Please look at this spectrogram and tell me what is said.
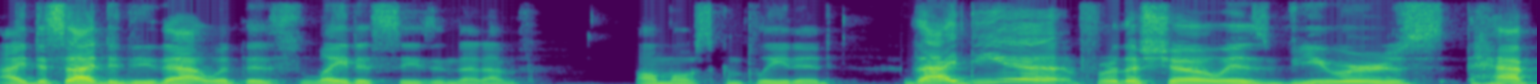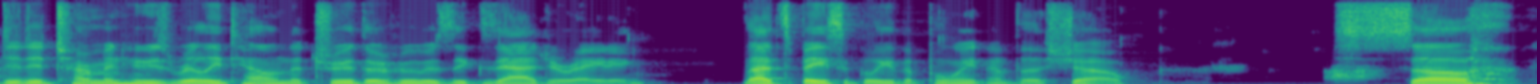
I decided to do that with this latest season that I've almost completed. The idea for the show is viewers have to determine who's really telling the truth or who is exaggerating. That's basically the point of the show. So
